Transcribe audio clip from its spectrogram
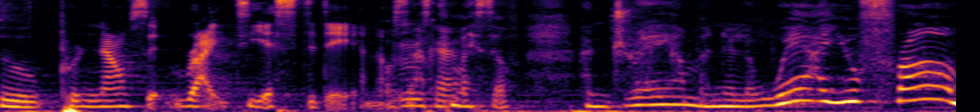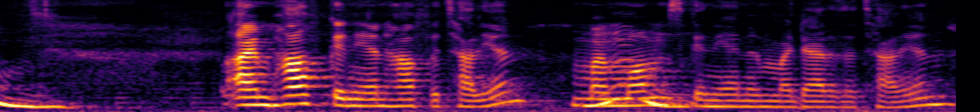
to pronounce it right yesterday, and I was asking myself, Andrea Manila, where are you from? I'm half Ghanaian, half Italian. My hmm. mom's Ghanaian and my dad is Italian.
